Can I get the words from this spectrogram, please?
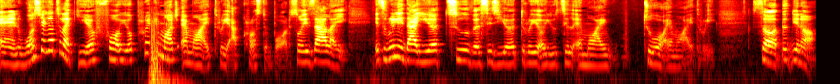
And once you get to like year four, you're pretty much MY3 across the board. So is that like, it's really that year two versus year three, or you still MY2 or MY3? So, you know,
